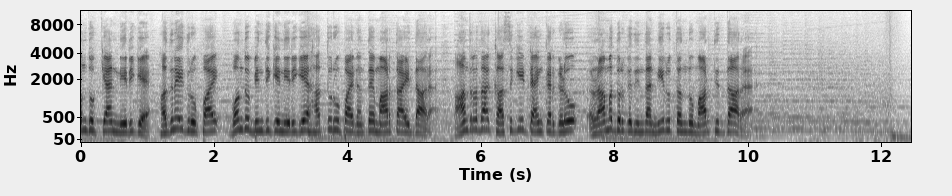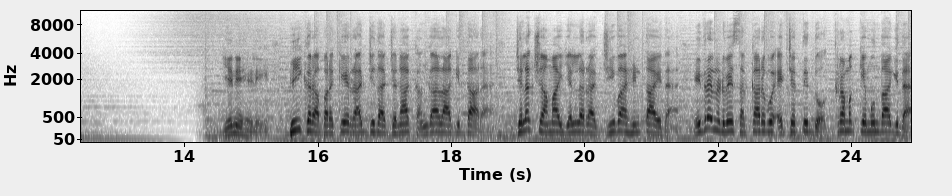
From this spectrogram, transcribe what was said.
ಒಂದು ಕ್ಯಾನ್ ನೀರಿಗೆ ಹದಿನೈದು ರೂಪಾಯಿ, ಒಂದು ಬಿಂದಿಗೆ ನೀರಿಗೆ ಹತ್ತು ರೂಪಾಯಿನಂತೆ ಮಾರ್ತಾ ಇದ್ದಾರೆ. ಆಂಧ್ರದ ಖಾಸಗಿ ಟ್ಯಾಂಕರ್ಗಳು ರಾಮದುರ್ಗದಿಂದ ನೀರು ತಂದು ಮಾರ್ತಿದ್ದಾರೆ. ಏನೇ ಹೇಳಿ, ಭೀಕರ ಬರಕ್ಕೆ ರಾಜ್ಯದ ಜನ ಕಂಗಾಲಾಗಿದ್ದಾರೆ. ಜಲಕ್ಷಾಮ ಎಲ್ಲರ ಜೀವ ಹಿಂಡ್ತಾ ಇದೆ. ಇದರ ನಡುವೆ ಸರ್ಕಾರವು ಎಚ್ಚೆತ್ತಿದ್ದು ಕ್ರಮಕ್ಕೆ ಮುಂದಾಗಿದೆ.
